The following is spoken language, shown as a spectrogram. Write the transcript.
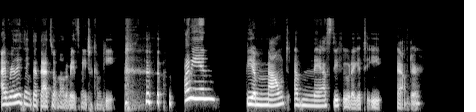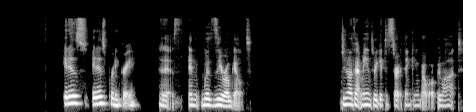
I really think that that's what motivates me to compete. i mean the amount of nasty food I get to eat after. it is it is pretty great It is. And with zero guilt. Do you know what that means? We get to start thinking about what we want.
